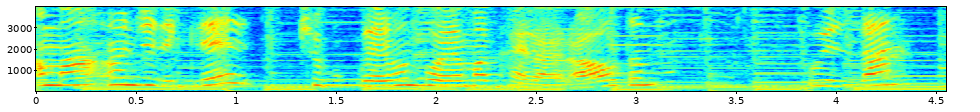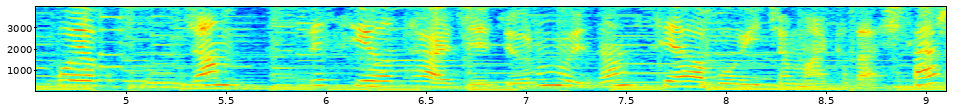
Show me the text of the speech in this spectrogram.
Ama öncelikle çubuklarımı boyama kararı aldım. Bu yüzden boya kullanacağım ve siyahı tercih ediyorum. O yüzden siyaha boyayacağım arkadaşlar.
